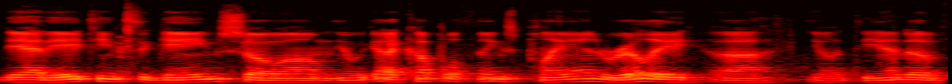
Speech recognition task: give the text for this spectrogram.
Yeah, the eighteenth is the game. So um, you know, we got a couple of things planned. Really, uh, you know, at the end of,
